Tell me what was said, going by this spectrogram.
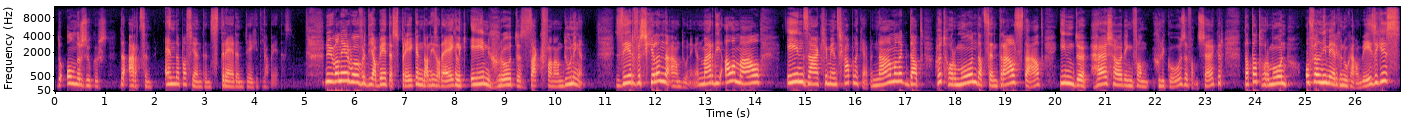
de onderzoekers, de artsen en de patiënten strijden tegen diabetes. Nu, wanneer we over diabetes spreken, dan is dat eigenlijk één grote zak van aandoeningen. Zeer verschillende aandoeningen, maar die allemaal één zaak gemeenschappelijk hebben, namelijk dat het hormoon dat centraal staat in de huishouding van glucose, van suiker, dat dat hormoon ofwel niet meer genoeg aanwezig is,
